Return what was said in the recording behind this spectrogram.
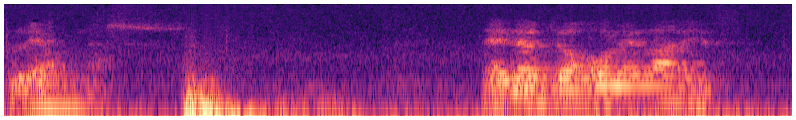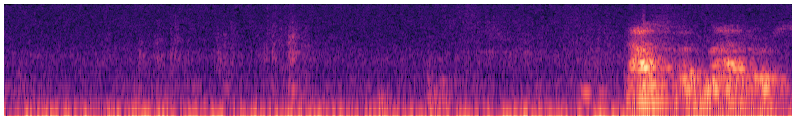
blameless. They lived a holy life. That's what matters.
